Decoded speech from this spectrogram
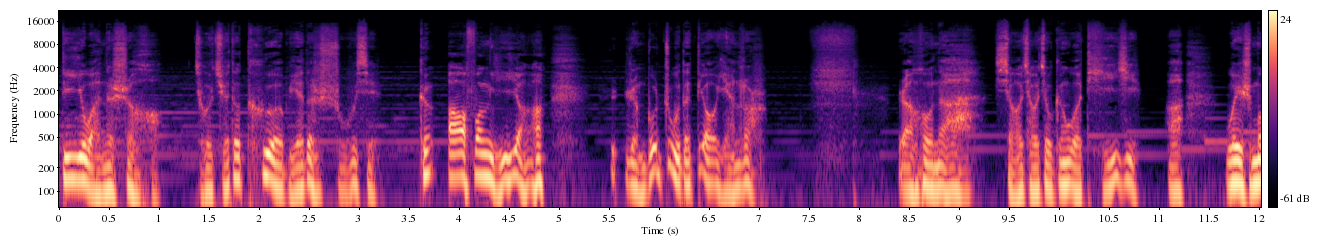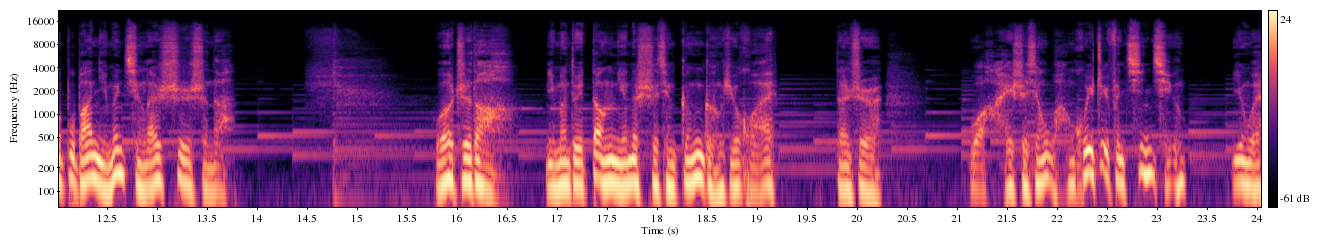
第一碗的时候，就觉得特别的熟悉，跟阿芳一样啊，忍不住的掉眼泪然后呢，小乔就跟我提议啊，为什么不把你们请来试试呢？我知道。你们对当年的事情耿耿于怀，但是，我还是想挽回这份亲情，因为，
